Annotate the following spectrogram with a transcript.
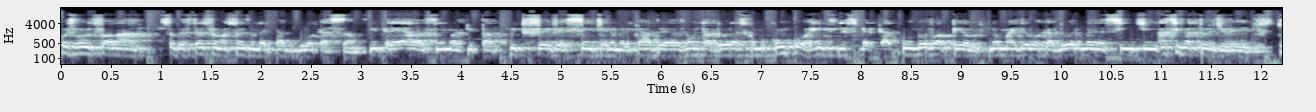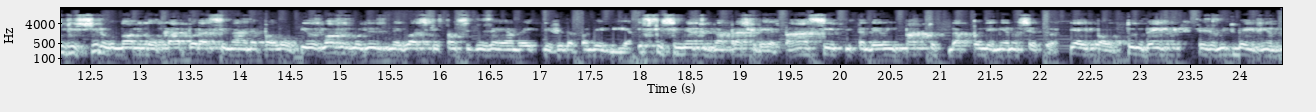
Hoje vamos falar sobre as transformações no mercado de locação. Entre elas, uma que está muito efervescente aí no mercado é as montadoras como concorrentes nesse mercado, com um novo apelo, não mais de locadora, mas assim de assinatura de veículos, que vestiram o nome local por assinar, né, Paulo? E os novos modelos de negócio que estão se desenhando aí devido à pandemia. Esse crescimento na prática de repasse e também o impacto da pandemia no setor. E aí, Paulo, tudo bem? Seja muito bem-vindo.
